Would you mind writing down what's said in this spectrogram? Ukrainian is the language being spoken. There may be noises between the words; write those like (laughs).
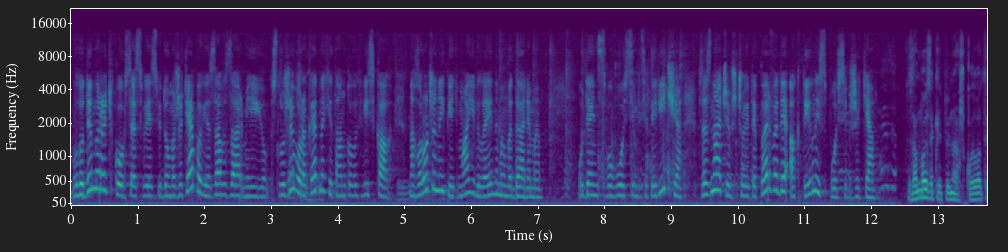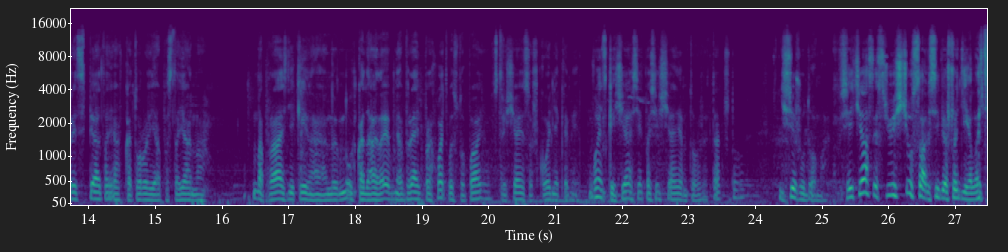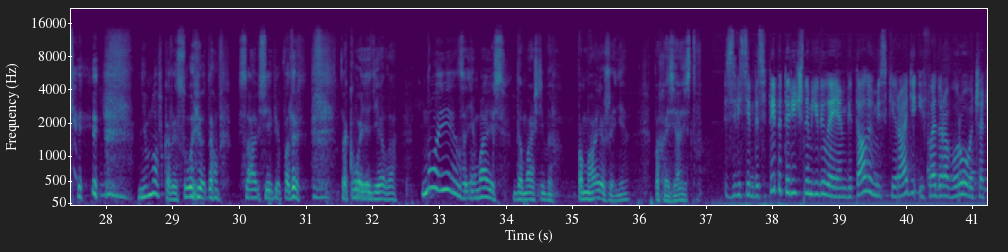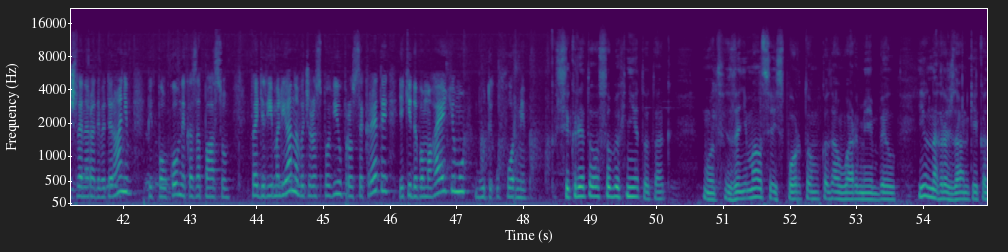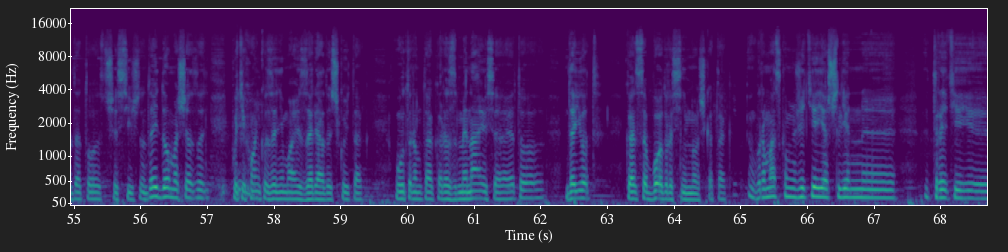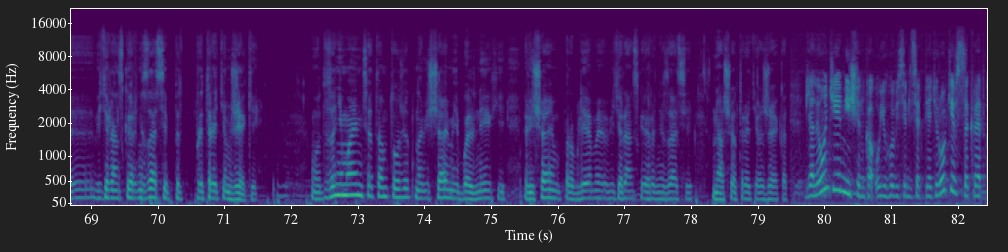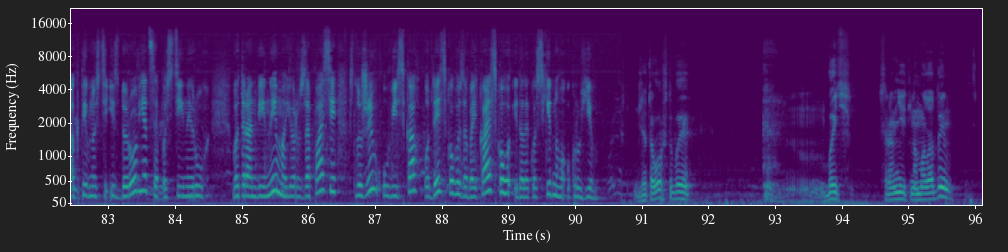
Володимир Радько все своє свідоме життя пов'язав з армією. Служив у ракетних і танкових військах, нагороджений п'ятьма ювілейними медалями. У день свого 70-річчя зазначив, що і тепер веде активний спосіб життя. За мной закреплена школа 35-я, в которую я постоянно на праздники, на- ну, когда мероприятие проходит, выступаю, встречаюсь со школьниками. Воинские части посещаем тоже, так что не сижу дома. Сейчас ищу, ищу сам себе, что делать. (laughs) Немножко рисую там, сам себе под такое дело. Ну и занимаюсь домашним, помогаю жене по хозяйству. З 85-річним ювілеєм вітали в міській раді і Федора Боровича, члена ради ветеранів, підполковника запасу. Федір Ємельянович розповів про секрети, які допомагають йому бути у формі. Секретов особых нету, так. Вот, занимался и спортом, когда в армии был, и на гражданке, когда то частично. Да и дома сейчас потихоньку занимаюсь зарядочкой так. Утром так разминаюсь, а это дает, кажется, бодрость немножко так. В громадском житті я член э, третьей э, ветеранской организации при, при третьем ЖЕКе. Вот, занимаемся там тоже, навещаем и больных, и решаем проблемы ветеранской организации нашего третьего ЖЕКа. Для Леонтія Міщенка у його 85 років секрет активності і здоров'я це постійний рух. Ветеран війни, майор в запасі, служив у військах Одеського, Забайкальського і Далекосхідного округів. Для того, чтобы быть сравнительно молодым,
